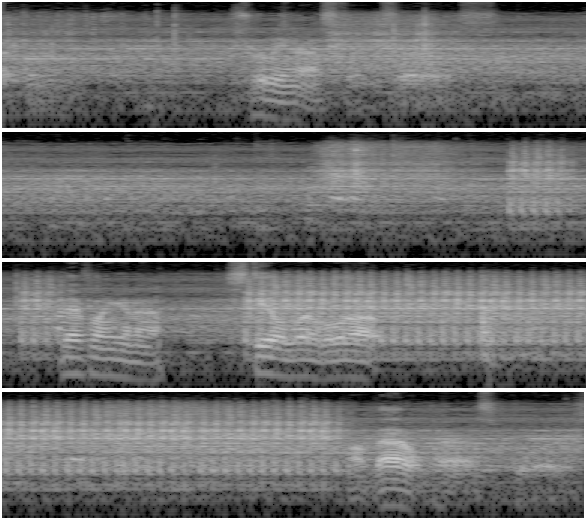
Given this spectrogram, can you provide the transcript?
I can it's really interesting. So it's definitely gonna still level up my battle pass, of course.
